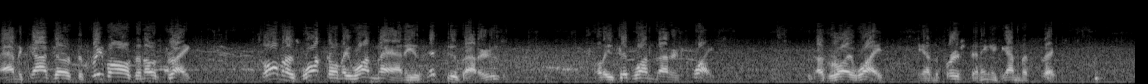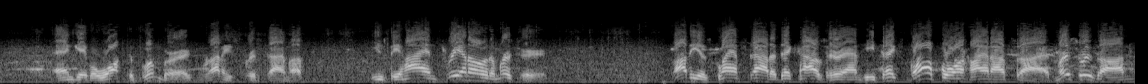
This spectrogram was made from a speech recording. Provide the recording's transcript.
and the count goes to three balls and no strikes. Coleman has walked only one man. He has hit two batters. Well, he's hit one batter twice. That's Roy White in the first inning, again the sixth. And gave a walk to Blomberg, Ronnie's first time up. He's behind 3 0 to Murcer. Bobby has glanced out at Dick Howser, and he takes ball four high and outside. Murcer is on.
